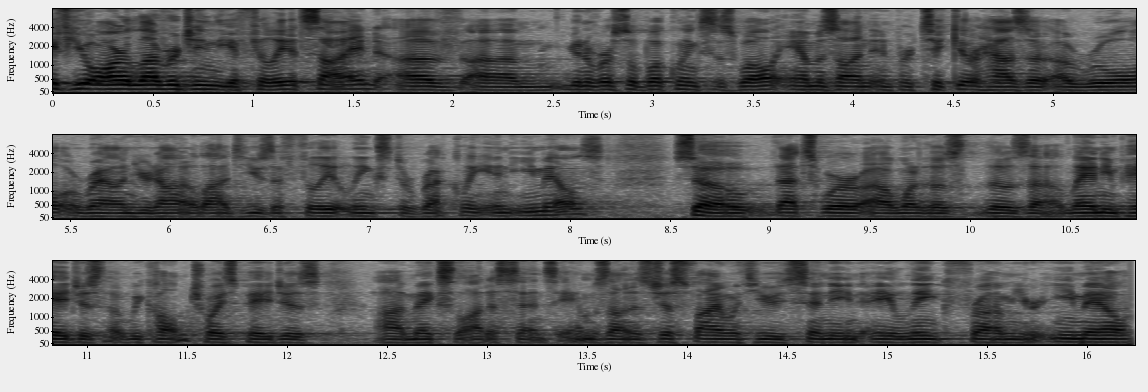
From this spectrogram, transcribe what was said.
if you are leveraging the affiliate side of um, Universal Book Links as well, Amazon in particular has a, a, rule around you're not allowed to use affiliate links directly in emails. So that's where uh, one of those, those uh, landing pages that we call them choice pages uh, makes a lot of sense. Amazon is just fine with you sending a link from your email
